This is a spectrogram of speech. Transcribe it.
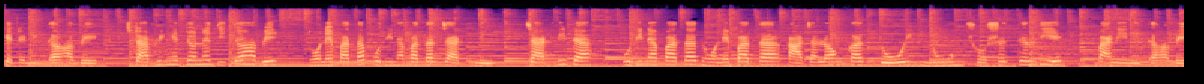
কেটে নিতে হবে। স্টাফিংয়ের জন্য দিতে হবে ধনে পাতা, পুদিনা পাতার চাটনি। চাটনিটা পুদিনা পাতা, ধনে পাতা, কাঁচা লঙ্কা, দই, নুন, সর্ষের তেল দিয়ে বানিয়ে নিতে হবে।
